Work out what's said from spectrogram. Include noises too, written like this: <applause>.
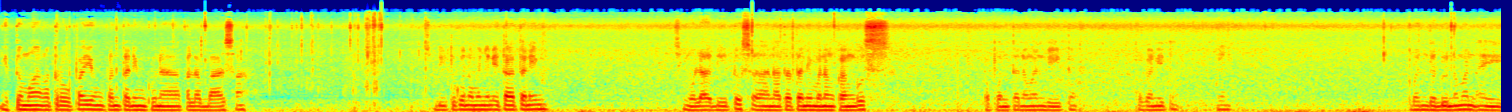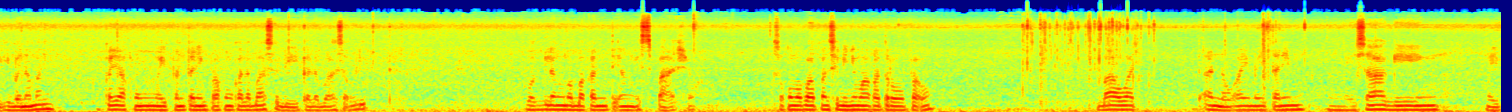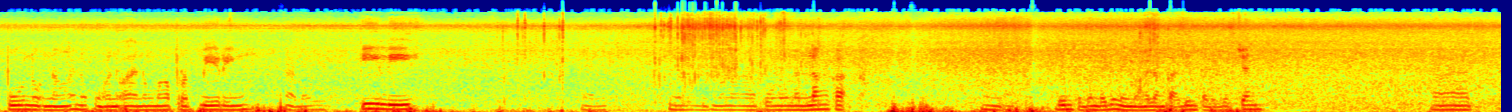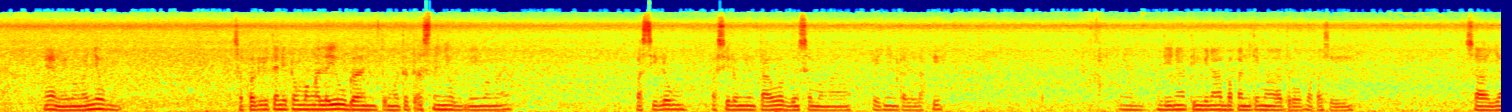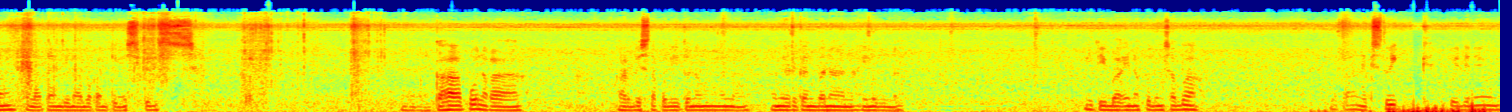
Ito mga katropa yung pantanim ko na kalabasa. So dito ko naman yan itatanim. Simula dito sa natataniman ng kanggos. Papunta naman dito. Pag ganito. Yan. Banda doon naman ay iba naman. Kaya kung may pantanim pa akong kalabasa, di kalabasa ulit. Huwag lang mabakante ang espasyo. So kung mapapansin ninyo mga katropa, oh, bawat ano ay may tanim, may saging, may puno ng ano kung ano-anong mga fruit bearing, ah, may pili, yan, yan mga puno ng langka. Yan, dun sa banda dun may mga langka din palibot yan. At yan, may mga nyug. Sa pagitan nitong mga layugan, itong matataas na nyug, may mga pasilong. Pasilong yung tawag dun sa mga ganyan kalalaki. Yan. Hindi natin binabakante mga katropa kasi sayang wala tayong binabakanting space. Yan. Kahapon naka harvest ako dito ng ano, American banana hinog na. Itibain ako dun sa ba. Baka next week pwede na yun.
